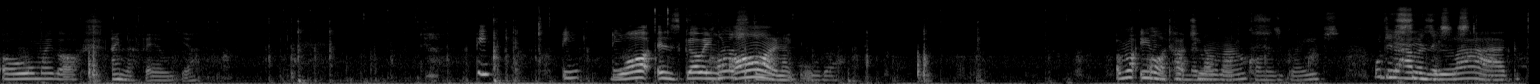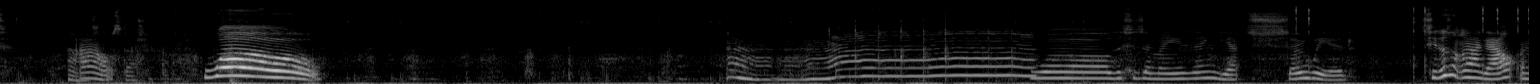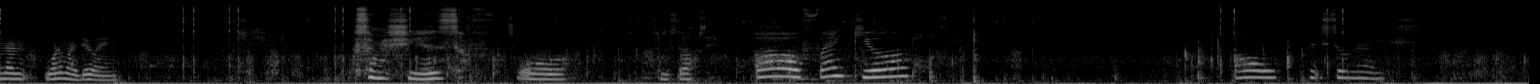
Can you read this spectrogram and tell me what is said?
Oh my gosh. I'm a failure. Beep. What is going Connor's still in, on? like. I'm not even oh, touching my mouse. Connor's graves. What did This you have in is this lagged. Oh, Ouch. stuff. Whoa! Whoa, this is amazing, yet so weird. See, it doesn't lag out, and then what am I doing? Some shears for some stuff. Oh, thank you. Oh, it's so nice.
